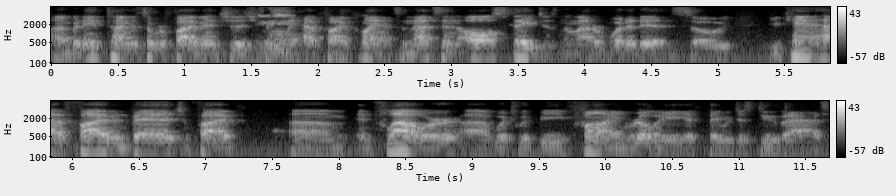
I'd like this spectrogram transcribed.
Um, but anytime it's over five inches, you can only have five plants, and that's in all stages, no matter what it is. So you can't have five in veg and five um, in flower, uh, which would be fine, really, if they would just do that.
